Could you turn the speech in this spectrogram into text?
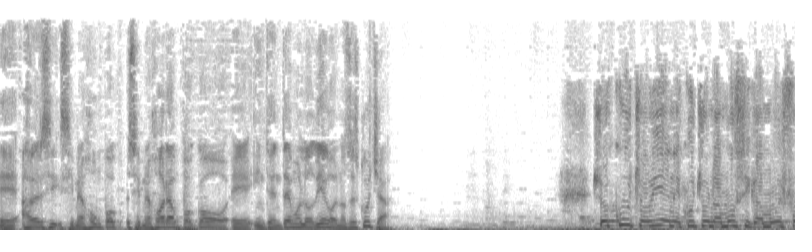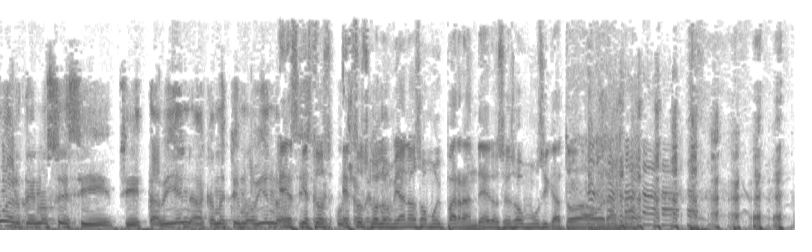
Eh, a ver si, si, mejor un poco, si mejora un poco, eh, intentémoslo. Diego, ¿nos escucha? Yo escucho bien, escucho una música muy fuerte, no sé si, si está bien, acá me estoy moviendo. Es si que me estos, estos colombianos son muy parranderos, eso es música toda hora, ¿no?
